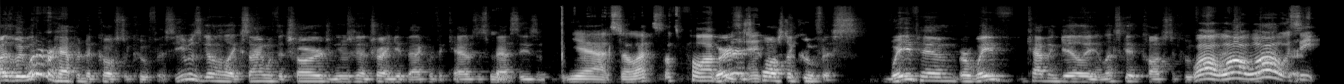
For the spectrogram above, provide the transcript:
By the way, whatever happened to Kosta Koufos? He was gonna like sign with the Charge, and he was gonna try and get back with the Cavs this past season. Yeah, so let's let's pull up. Where is Kosta Koufos? Wave him or wave Kabengele, and let's get Kosta Koufos. Whoa, whoa, whoa! See,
